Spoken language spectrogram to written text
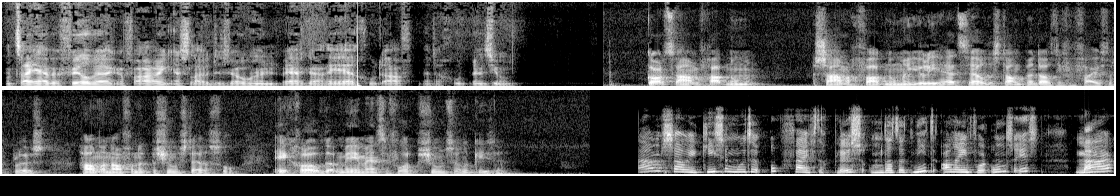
Want zij hebben veel werkervaring en sluiten zo hun werkcarrière goed af met een goed pensioen. Kort samengevat noemen, samengevat noemen jullie hetzelfde standpunt als die van 50 plus. Handen af van het pensioenstelsel. Ik geloof dat meer mensen voor het pensioen zullen kiezen. Waarom zou je kiezen moeten op 50PLUS? Omdat het niet alleen voor ons is, maar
